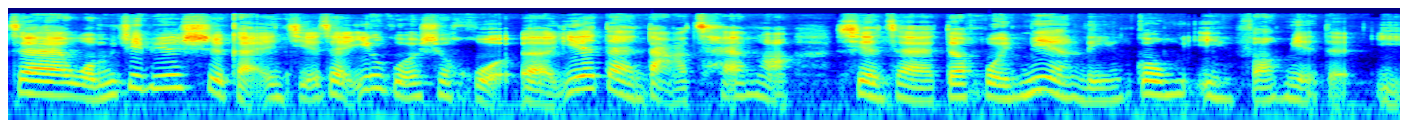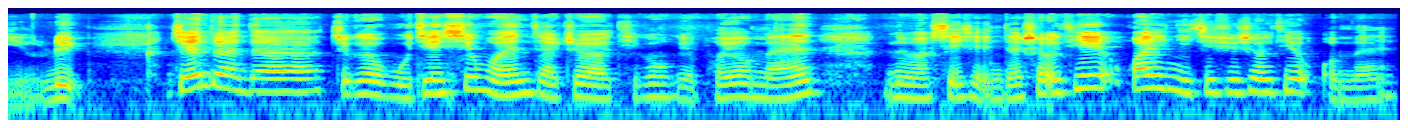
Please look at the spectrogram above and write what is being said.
在我们这边是感恩节，在英国是火呃耶诞大餐啊，现在都会面临供应方面的疑虑。简短的这个五件新闻在这提供给朋友们，那么谢谢你的收听，欢迎你继续收听我们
